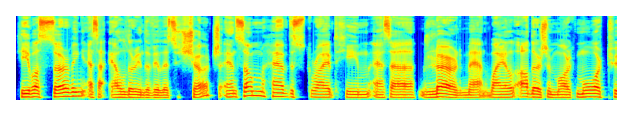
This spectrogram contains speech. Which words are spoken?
He was serving as an elder in the village church, and some have described him as a learned man, while others remark more to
